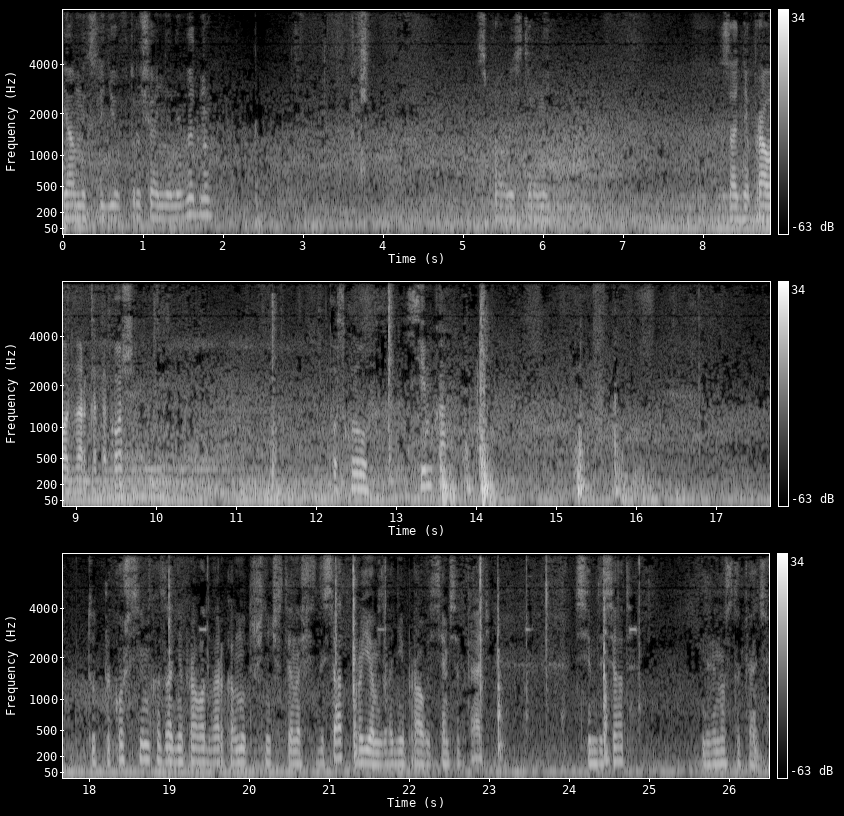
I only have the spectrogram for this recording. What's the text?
явних слідів втручання не видно. З правої сторони. Задня права дверка також. По склу сімка. Тут також сімка, задня права дверка, внутрішня частина 60, проєм задній правий 75, 70, 95.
